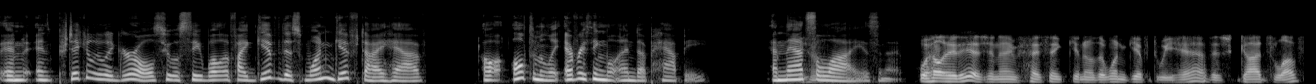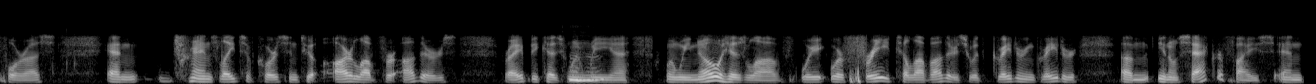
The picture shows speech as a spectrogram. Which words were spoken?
and and particularly girls who will see, well, if I give this one gift I have, ultimately everything will end up happy. And that's yeah. a lie, isn't it? Well, it is, and I, I think you know the one gift we have is God's love for us, and translates, of course, into our love for others right? Because when mm-hmm. we uh, when we know His love, we, we're free to love others with greater and greater, um, you know, sacrifice and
